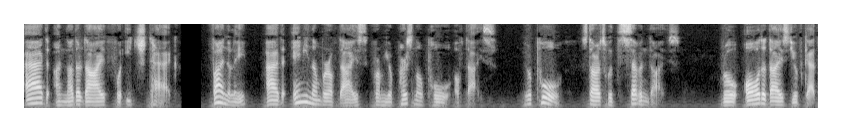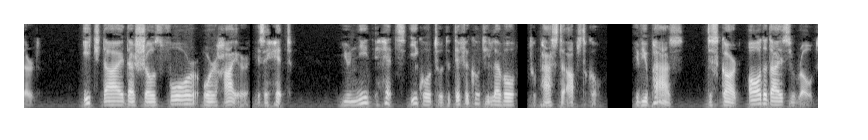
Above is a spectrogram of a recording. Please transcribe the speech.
add another die for each tag. Finally, Add any number of dice from your personal pool of dice. Your pool starts with seven dice. Roll all the dice you've gathered. Each die that shows four or higher is a hit. You need hits equal to the difficulty level to pass the obstacle. If you pass, discard all the dice you rolled,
